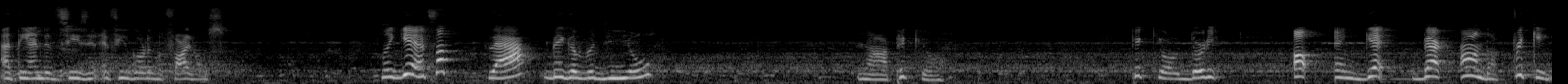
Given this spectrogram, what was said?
at the end of the season if you go to the finals. Like yeah, it's not that big of a deal. Nah, pick your pick your dirty up and get back on the freaking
